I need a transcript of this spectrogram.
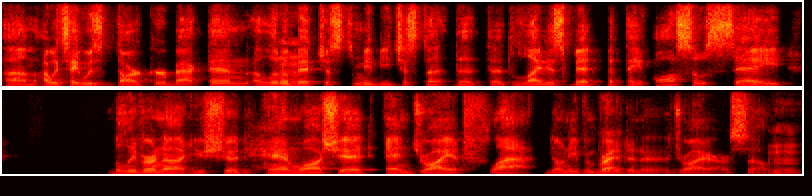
Um, I would say was darker back then a little Mhm. bit, just maybe just the, the the lightest bit. But they also say, believe it or not, you should hand wash it and dry it flat. Don't even put Right. it in a dryer. So Mhm.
